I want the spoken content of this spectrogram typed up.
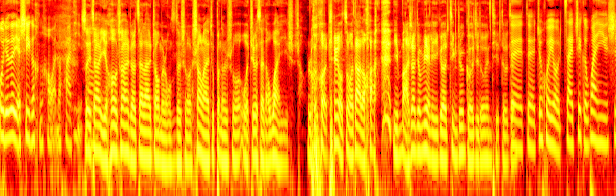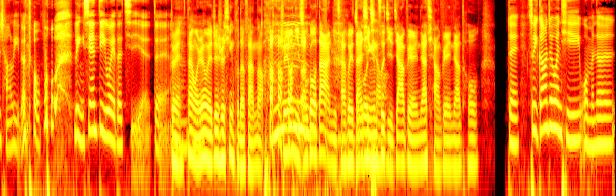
我觉得也是一个很好玩的话题。所以在以后创业者再来找我们融资的时候，上来就不能说我这个赛道万亿市场，如果真有这么大的话，你马上就面临一个竞争格局的问题，对不对？对对，就会有在这个万亿市场里的头部 领先地位的企业。对对，但我认为。因为这是幸福的烦恼，只有你足够大，你才会担心自己家被人家抢、被人家偷。对，所以刚刚这个问题，我们的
